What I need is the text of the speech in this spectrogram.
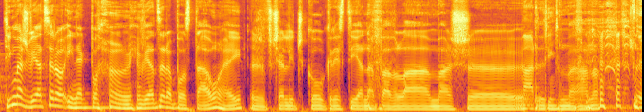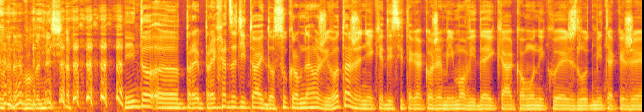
Ty máš viacero inak po, viacero postav, hej? Včeličku, Kristiana Pavla, máš... e, Marty. t- Áno. To je najobľúbenejšie. Je to, e, pre, prechádza ti to aj do súkromného života, že niekedy si tak akože mimo videjka komunikuješ s ľuďmi také, že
